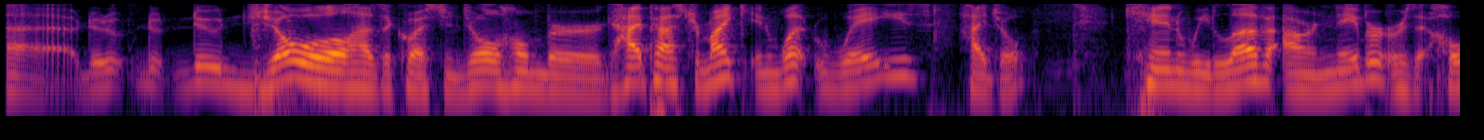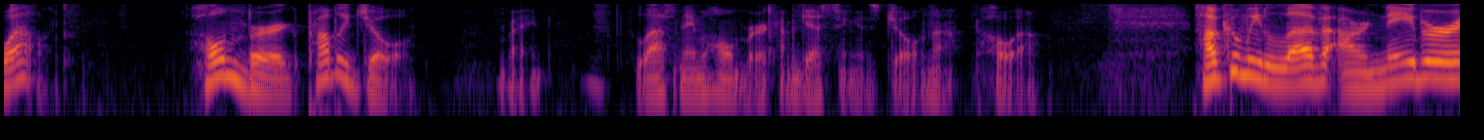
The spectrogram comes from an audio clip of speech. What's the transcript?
Uh, dude, Joel has a question. Joel Holmberg. Hi, Pastor Mike. In what ways, hi, Joel, can we love our neighbor, or is it Hoel? Holmberg, probably Joel, right? Last name Holmberg, I'm guessing is Joel, not Hoel. How can we love our neighbor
